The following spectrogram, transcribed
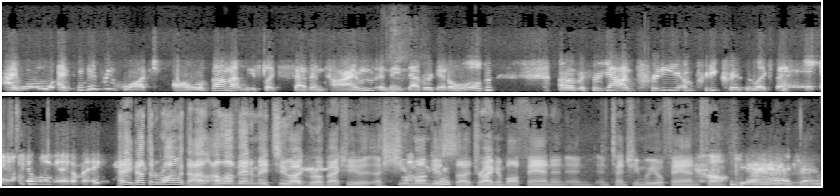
I will. I think I've rewatched all of them at least like seven times, and they never get old. Um, so yeah, I'm pretty. I'm pretty crazy like that. I love anime. Hey, nothing wrong with that. I, I love anime too. I grew up actually a, a humongous uh, Dragon Ball fan and, and, and Tenchi Muyo fan from. Yeah, yeah,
